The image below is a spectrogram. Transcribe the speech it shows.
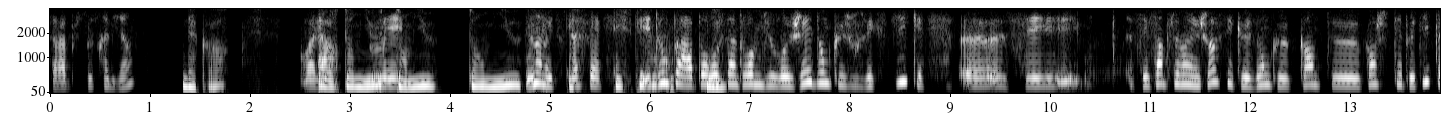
ça va plutôt très bien. D'accord. Voilà. Alors tant mieux, Mais- tant mieux, tant mieux. Non mais tout à fait. que Et vous donc par rapport au syndrome du rejet, donc je vous explique, euh, c'est c'est simplement une chose, c'est que donc quand euh, quand j'étais petite,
